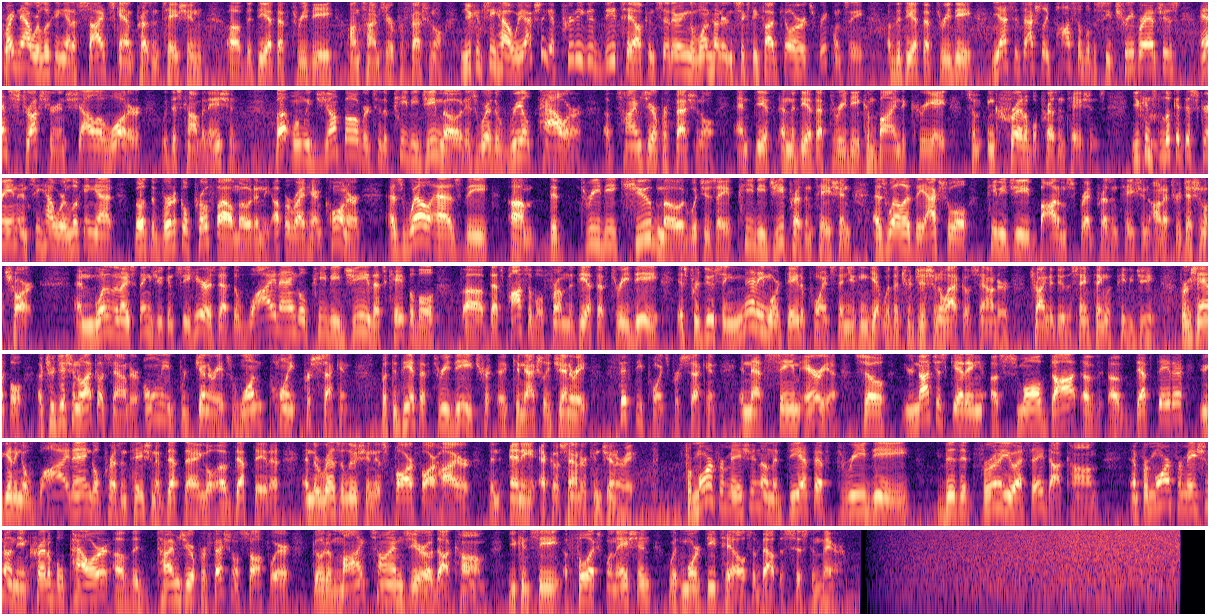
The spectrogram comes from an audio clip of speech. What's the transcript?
Right now we're looking at a side scan presentation of the DFF 3D on Time Zero Professional. And you can see how we actually get pretty good detail considering the 165 kilohertz frequency of the DFF 3D. Yes, it's actually possible to see tree branches and structure in shallow water with this combination. But when we jump over to the PBG mode is where the real power of Time Zero Professional and, DF, and the DFF 3D combined to create some incredible presentations. You can look at the screen and see how we're looking at both the vertical profile mode in the upper right hand corner as well as the, um, the 3D cube mode which is a PBG presentation as well as the actual PBG bottom spread presentation on a traditional chart. And one of the nice things you can see here is that the wide angle PBG that's capable, uh, that's possible from the DFF 3D is producing many more data points than you can get with a traditional echo sounder trying to do the same thing with PBG. For example, a traditional echo sounder only generates one point per second, but the DFF 3D uh, can actually generate 50 points per second in that same area. So you're not just getting a small dot of, of depth data, you're getting a wide angle presentation of depth angle of depth data and the resolution is far, far higher than any echo sounder can generate. For more information on the DFF 3D, visit FurunoUSA.com and for more information on the incredible power of the Time Zero Professional software, go to mytimezero.com. You can see a full explanation with more details about the system there.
